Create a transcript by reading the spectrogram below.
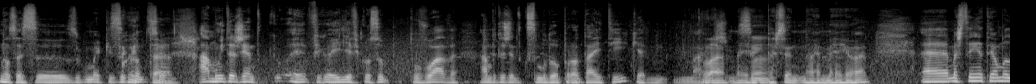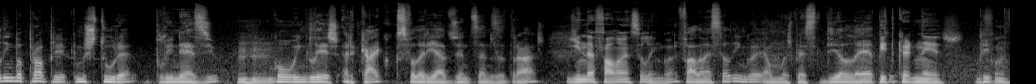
não sei se, se- como é que isso aconteceu. Coitados. Há muita gente, que, eh, a ilha ficou subpovoada, há muita gente que se mudou para o Tahiti, que é mais, Claro, sim. bastante- não é maior, Ah, mas tem até uma língua própria que mistura o polinésio Uhum. com o inglês arcaico, que se falaria há 200 anos atrás. E ainda falam essa língua? Falam essa língua, é uma espécie de dialeto. Pitcairnês. no Pit, fundo.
